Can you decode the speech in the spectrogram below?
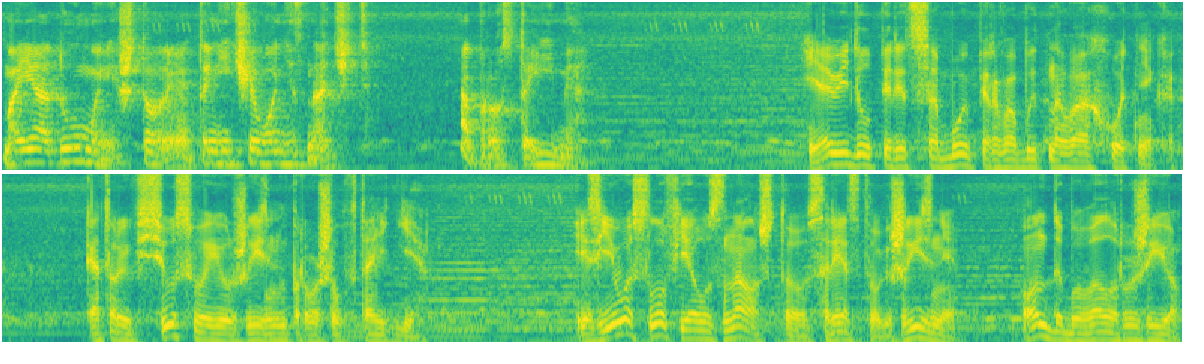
Моя думает, что это ничего не значит, а просто имя. Я видел перед собой первобытного охотника, который всю свою жизнь прожил в тайге. Из его слов я узнал, что средство к жизни он добывал ружье.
